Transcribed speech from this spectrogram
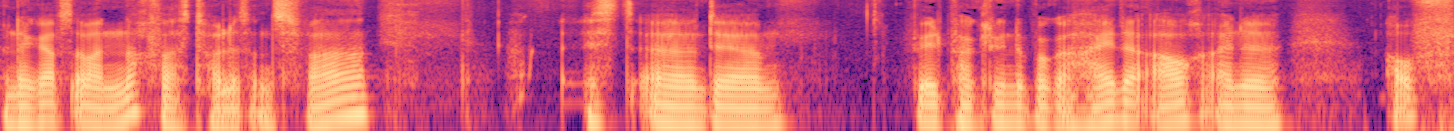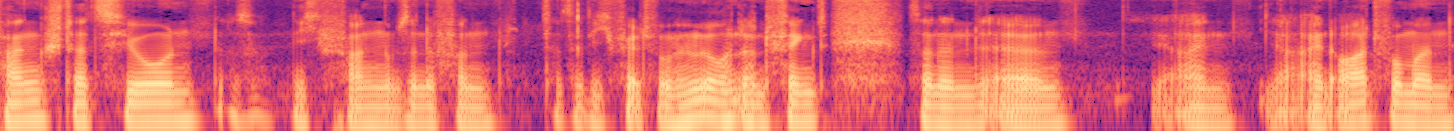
Und dann gab es aber noch was Tolles. Und zwar ist äh, der Wildpark Lüneburger Heide auch eine Auffangstation, also nicht fangen im Sinne von tatsächlich fällt vom Himmel runter und fängt, sondern äh, ein, ja, ein Ort, wo man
